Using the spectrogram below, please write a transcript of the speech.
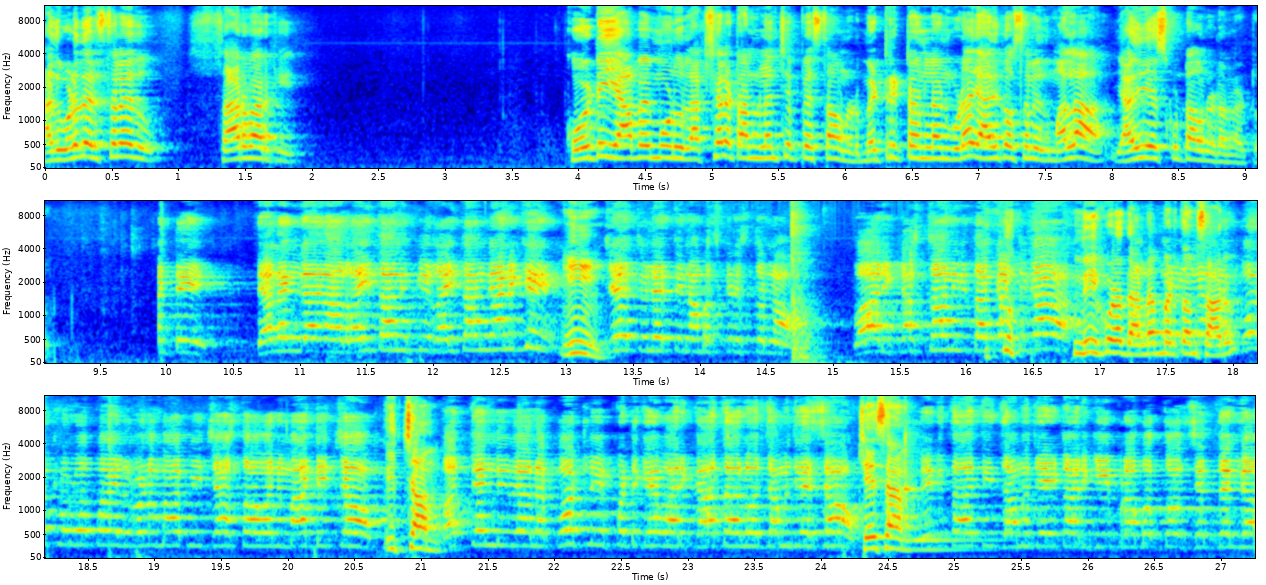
అది కూడా తెలుస్తలేదు సార్ వారికి. కోటి యాభై మూడు లక్షల టన్నులు అని చెప్పేస్తా ఉన్నాడు. మెట్రిక్ టన్నులను కూడా యాదికి వస్తలేదు మళ్ళా యాది చేసుకుంటా ఉన్నాడు అన్నట్టు. తెలంగాణ రైతానికి రైతాంగానికి. చేతులెత్తి నమస్కరిస్తున్నాం. వారి కష్టానికి తగ్గట్టుగా మీకు కూడా దండం పెడతాం సారు. కోట్ల రూపాయలు రుణమాఫీ చేస్తామని మాటిచ్చాం. ఇచ్చాం. పద్దెనిమిది వేల కోట్లు ఇప్పటికే వారి ఖాతాలో జమ చేశాం. చేశాం. మిగతాది జమ చేయడానికి ప్రభుత్వం సిద్ధంగా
